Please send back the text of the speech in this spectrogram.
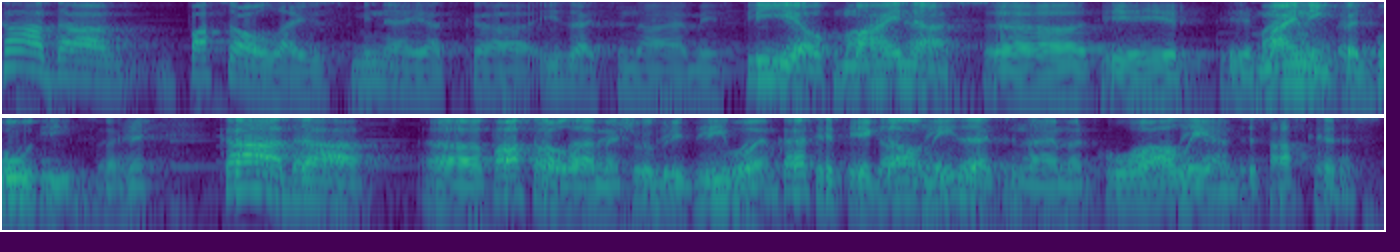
kādā pasaulē jūs minējāt, ka izaicinājumi pieaug, mainās, uh, tie ir, ir mainīgi pēc būtības? Kādā uh, pasaulē mēs šobrīd dzīvojam? Kas ir tie galvenie izaicinājumi, ar ko alianses saskaras?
